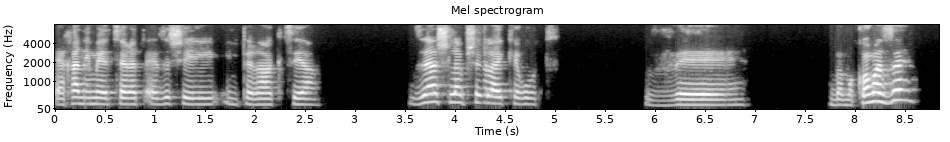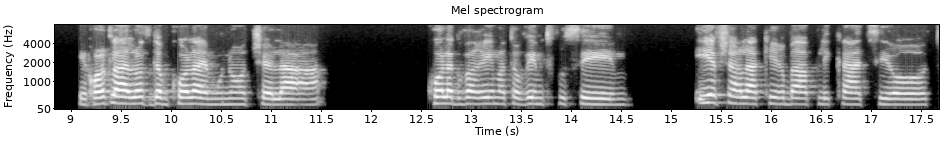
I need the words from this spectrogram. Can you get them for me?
איך אני מייצרת איזושהי אינטראקציה. זה השלב של ההיכרות. ובמקום הזה יכולות לעלות גם כל האמונות של כל הגברים הטובים דפוסים, אי אפשר להכיר באפליקציות,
